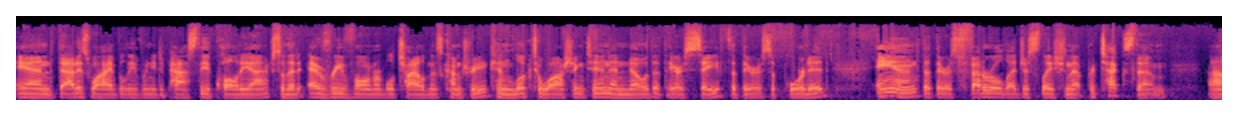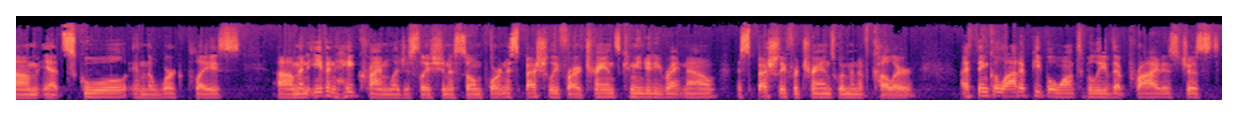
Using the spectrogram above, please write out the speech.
And that is why I believe we need to pass the Equality Act so that every vulnerable child in this country can look to Washington and know that they are safe, that they are supported, and that there is federal legislation that protects them um, at school, in the workplace. Um, and even hate crime legislation is so important, especially for our trans community right now, especially for trans women of color. I think a lot of people want to believe that pride is just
